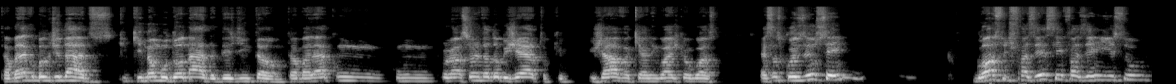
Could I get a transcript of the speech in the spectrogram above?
trabalhar com banco de dados, que, que não mudou nada desde então, trabalhar com, com programação orientada a objeto, que Java, que é a linguagem que eu gosto, essas coisas eu sei gosto de fazer, sei fazer, e isso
